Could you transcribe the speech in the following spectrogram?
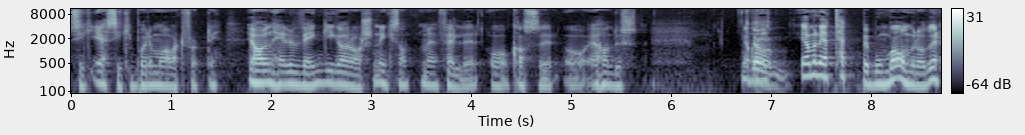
Jeg er sikker på det må ha vært 40. Jeg har en hel vegg i garasjen ikke sant, med feller og kasser. og jeg hadde ja, Ja. ja, men jeg teppebomba områder.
